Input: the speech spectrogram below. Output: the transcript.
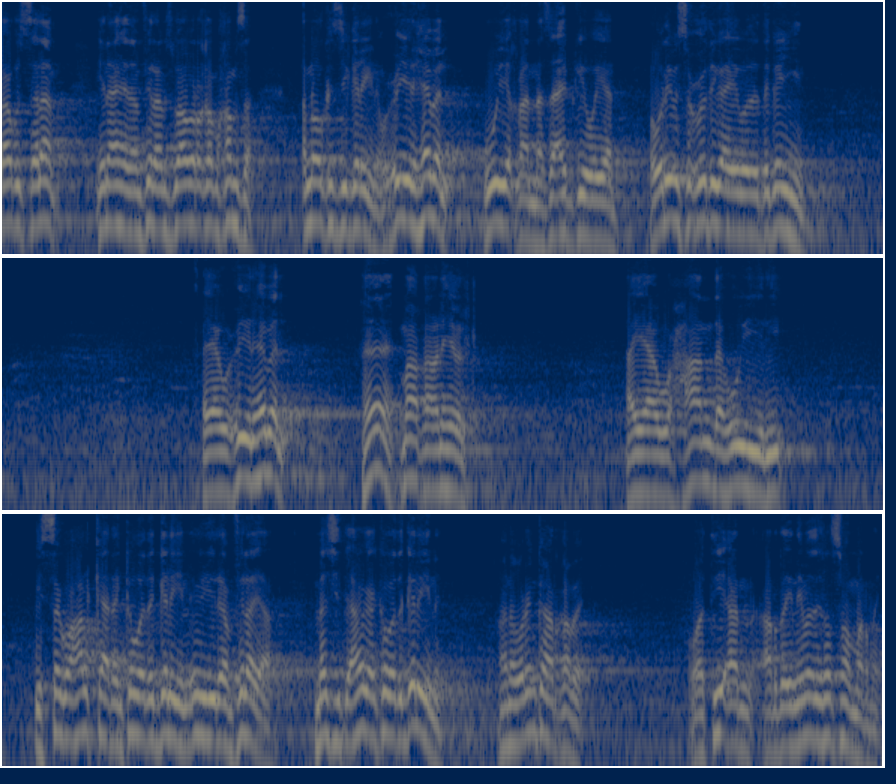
baabu salaam inaa ahayd anfil ams baabu raqam hamsa annagoo ka sii gelayna wuxuu yidhi hebel wuu yaqaanaa saaxiibkii wayaan. Oo waliba sacuudiga ay wada degan yihiin. Ayaa wuxuu yidhi hebel ma aqaani hebelka. Ayaa waxaan dhahuu yidhi isagoo halkaanan ka wada gelayn inuu yidhi aan filaya masjidka halkaan ka wada gelayna ana war inkaan qabe waa tii aan ardaynimada isla soo marnay.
